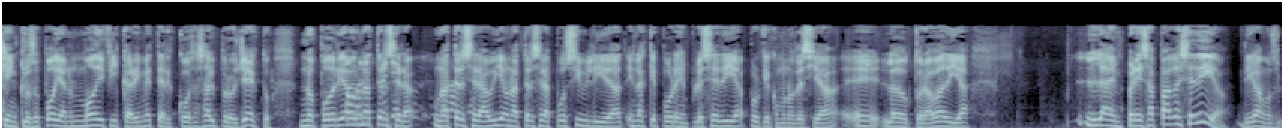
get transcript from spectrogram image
que incluso podían modificar y meter cosas al proyecto. No podría haber una tercera, una tercera vía, una tercera posibilidad en la que, por ejemplo, ese día, porque como nos decía eh, la doctora Badía, la empresa paga ese día, digamos,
